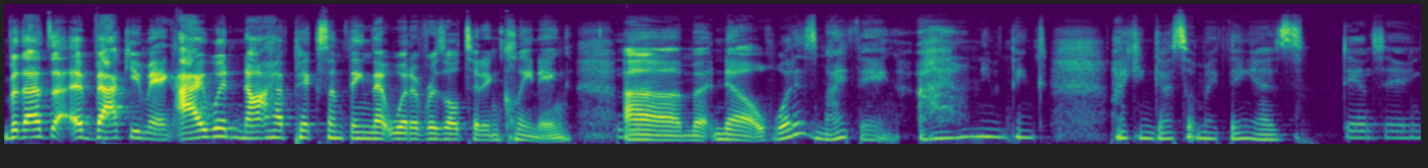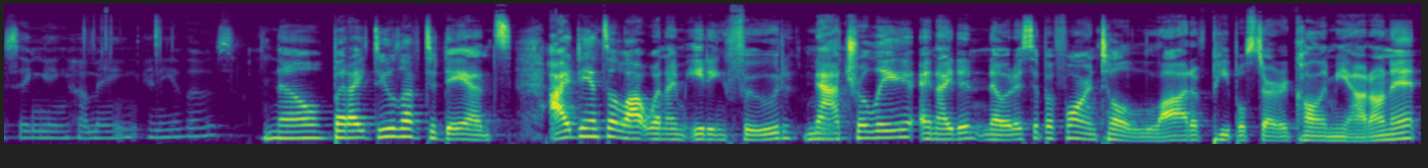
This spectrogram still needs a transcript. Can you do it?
But that's a, vacuuming. I would not have picked something that would have resulted in cleaning. Um, no. What is my thing? I don't even think I can guess what my thing is. Dancing, singing, humming, any of those? No, but I do love to dance. I dance a lot when I'm eating food mm. naturally, and I didn't notice it before until a lot of people started calling me out on it.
